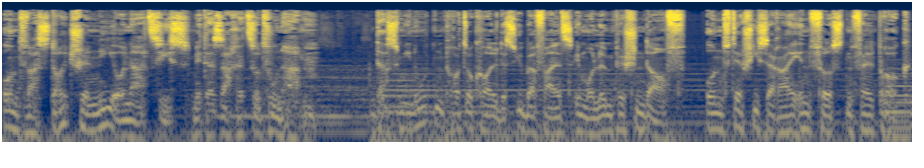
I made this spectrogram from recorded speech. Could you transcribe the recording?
Und was deutsche Neonazis mit der Sache zu tun haben. Das Minutenprotokoll des Überfalls im Olympischen Dorf und der Schießerei in Fürstenfeldbruck.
